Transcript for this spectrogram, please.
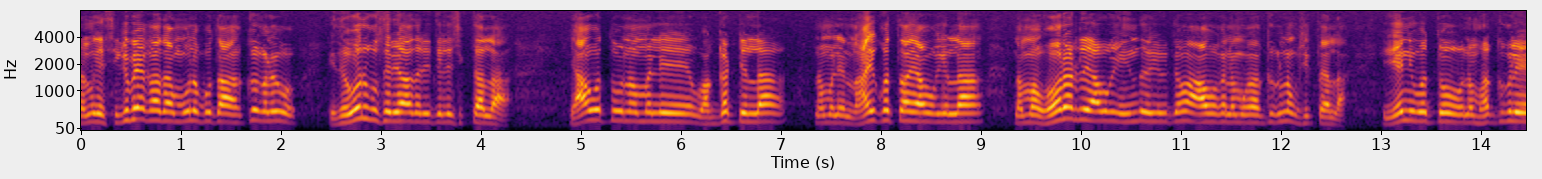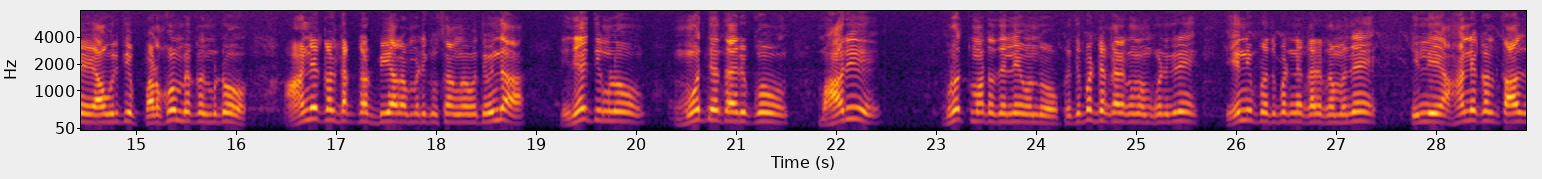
ನಮಗೆ ಸಿಗಬೇಕಾದ ಮೂಲಭೂತ ಹಕ್ಕುಗಳು ಇದುವರೆಗೂ ಸರಿಯಾದ ರೀತಿಯಲ್ಲಿ ಸಿಗ್ತಾ ಇಲ್ಲ. ಯಾವತ್ತೂ ನಮ್ಮಲ್ಲಿ ಒಗ್ಗಟ್ಟಿಲ್ಲ, ನಮ್ಮಲ್ಲಿ ನಾಯಕತ್ವ ಯಾವಾಗಿಲ್ಲ ನಮ್ಮ ಹೋರಾಟದಲ್ಲಿ ಯಾವಾಗ ಹಿಂದೆ ಇದ್ದಾವೋ ಆವಾಗ ನಮ್ಗೆ ಹಕ್ಕುಗಳು ನಮ್ಗೆ ಸಿಗ್ತಾ ಇಲ್ಲ. ಏನಿವತ್ತು ನಮ್ಮ ಹಕ್ಕುಗಳೇ ಯಾವ ರೀತಿ ಪಡ್ಕೊಬೇಕು ಅಂದ್ಬಿಟ್ಟು Anekal doctor B R Ambedkar ಸಂಘ ವತಿಯಿಂದ ಇದೇ ತಿಂಗಳು ಮೂವತ್ತನೇ ತಾರೀಕು ಭಾರಿ ಬೃಹತ್ ಮಟ್ಟದಲ್ಲಿ ಒಂದು ಪ್ರತಿಭಟನೆ ಕಾರ್ಯಕ್ರಮ ಹಮ್ಮಿಕೊಂಡಿದ್ರಿ. ಏನು ಪ್ರತಿಭಟನೆ ಕಾರ್ಯಕ್ರಮ ಅಂದರೆ ಇಲ್ಲಿ ಆನೇಕಲ್ ತಾಸ್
